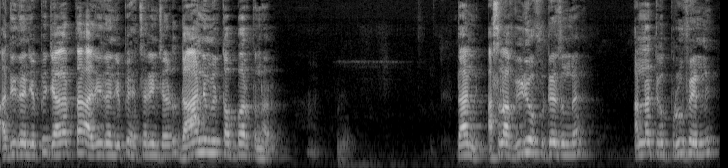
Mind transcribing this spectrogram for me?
అది ఇదని చెప్పి జాగ్రత్త అది ఇదని చెప్పి హెచ్చరించాడు. దాన్ని మీరు తప్పుపడుతున్నారు. దాన్ని అసలు ఆ వీడియో ఫుటేజ్ ఉందా? అన్నట్టుగా ప్రూఫ్ ఏంది?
